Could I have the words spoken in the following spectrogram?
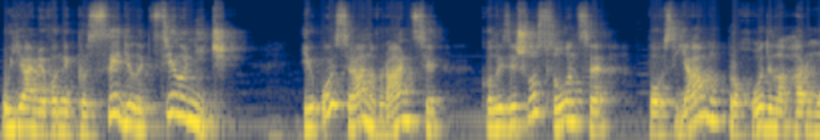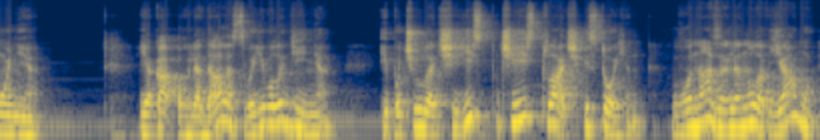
У ямі вони просиділи цілу ніч. І ось рано вранці, коли зійшло сонце, повз яму проходила гармонія, яка оглядала свої володіння і почула чиїсь, чиїсь плач і стогін. Вона заглянула в яму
